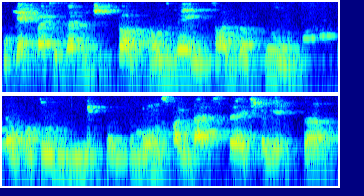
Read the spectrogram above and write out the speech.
O que é que faz sucesso no TikTok? São os memes, são as dancinhas, é o conteúdo com menos qualidade estética e edição.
